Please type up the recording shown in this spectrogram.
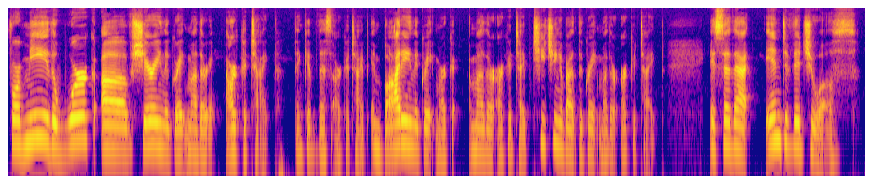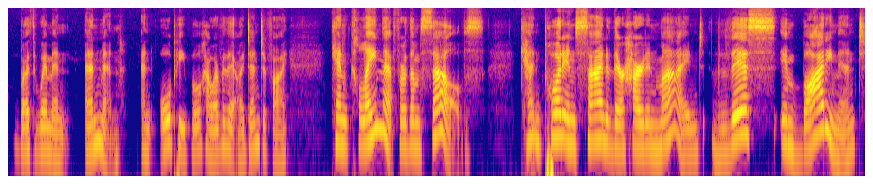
For me, the work of sharing the Great Mother archetype, think of this archetype, embodying the Great Mother archetype, teaching about the Great Mother archetype, is so that individuals, both women and men, and all people, however they identify, can claim that for themselves, can put inside of their heart and mind this embodiment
